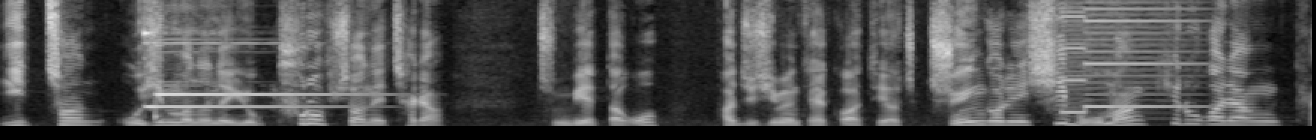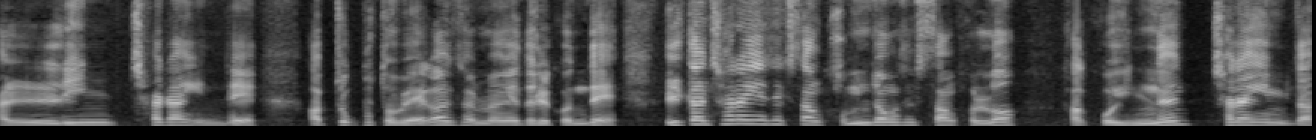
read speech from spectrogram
2,050만 원의 이 풀옵션의 차량 준비했다고 봐주시면 될 것 같아요. 주행거리는 15만 킬로가량 달린 차량인데 앞쪽부터 외관 설명해 드릴 건데 일단 차량의 색상 검정 색상 컬러 갖고 있는 차량입니다.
